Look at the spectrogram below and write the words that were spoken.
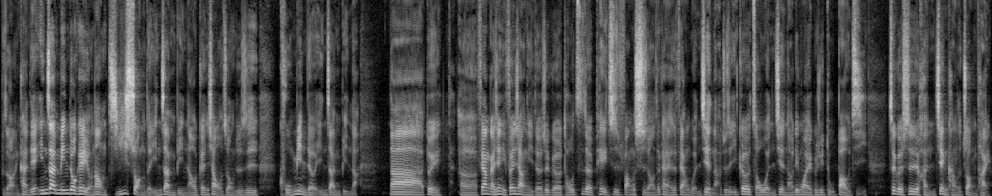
不知道。你看，连迎战兵都可以有那种极爽的迎战兵，然后跟像我这种就是苦命的迎战兵啦。那对，呃，非常感谢你分享你的这个投资的配置方式，然后这看起来是非常稳健的，就是一个走稳健，然后另外一个去赌暴击，这个是很健康的状态。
